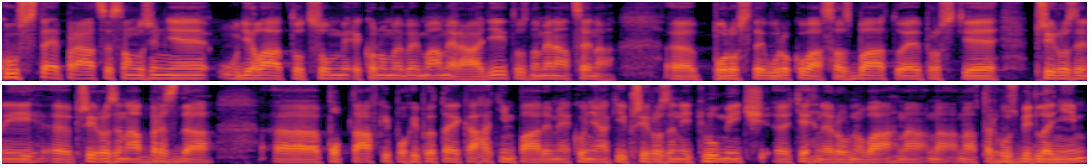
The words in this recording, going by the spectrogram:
Kus té práce samozřejmě udělá to, co my ekonomové máme rádi, to znamená cena. Eh, poroste úroková sazba, to je prostě přirozený, eh, přirozená brzda eh, poptávky po hypotékách a tím pádem jako nějaký přirozený tlumič těch nerovnovách na, na, na trhu s bydlením.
